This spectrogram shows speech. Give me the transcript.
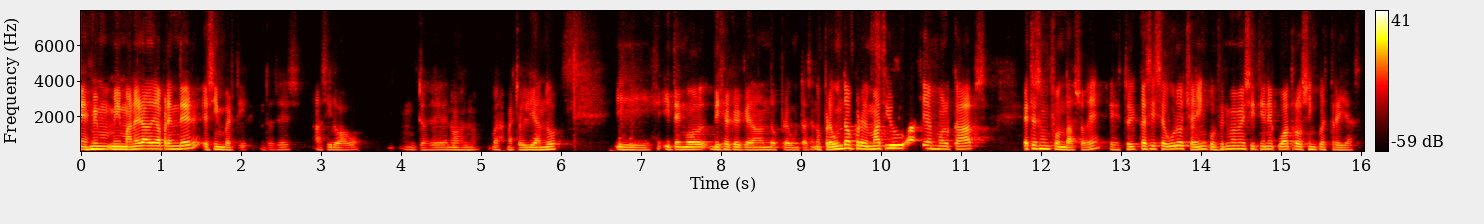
es mi, manera de aprender es invertir, entonces así lo hago. Entonces, no, bueno, me estoy liando. Y, tengo, dije que quedaban dos preguntas. Nos preguntan por el Matthew Asia Small Caps. Este es un fondazo, ¿eh? Estoy casi seguro, Chain, confírmame si tiene cuatro o cinco estrellas.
